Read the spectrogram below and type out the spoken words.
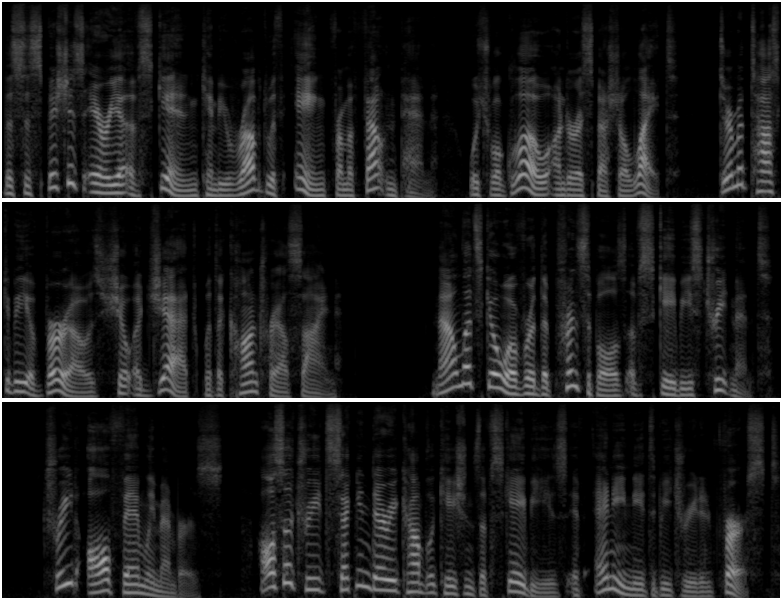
The suspicious area of skin can be rubbed with ink from a fountain pen, which will glow under a special light. Dermatoscopy of burrows show a jet with a contrail sign. Now let's go over the principles of scabies treatment. Treat all family members. Also treat secondary complications of scabies if any need to be treated first.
